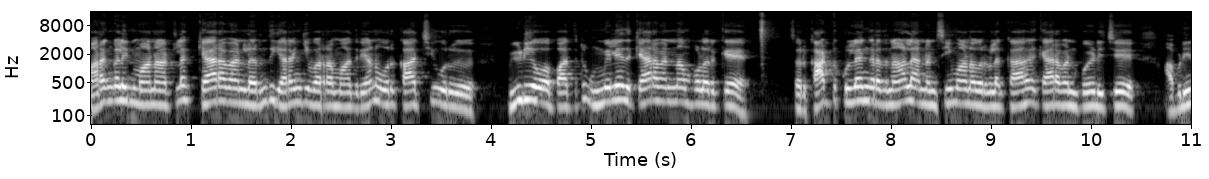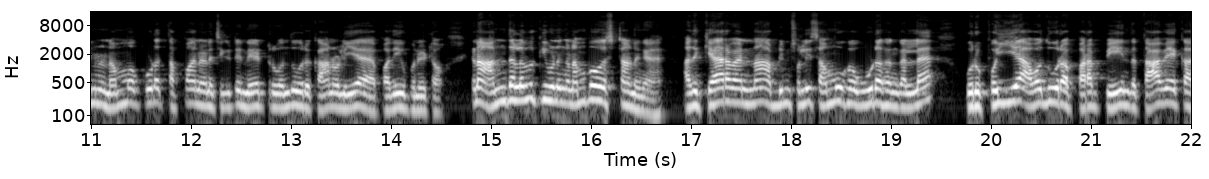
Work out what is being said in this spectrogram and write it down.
மரங்களின் மாநாட்டில் கேரவேன்ல இருந்து இறங்கி வர்ற மாதிரியான ஒரு காட்சி, ஒரு வீடியோவை பார்த்துட்டு உண்மையிலேயே அது கேரவேன் தான் போல இருக்கு ஸோ ஒரு காட்டுக்குள்ளேங்கிறதுனால அண்ணன் சீமானவர்களுக்காக கேரவன் போயிடுச்சு அப்படின்னு நம்ம கூட தப்பா நினச்சிக்கிட்டு நேற்று வந்து ஒரு காணொலியை பதிவு பண்ணிட்டோம். ஏன்னா, அந்த அளவுக்கு இவனுங்க நம்ப வச்சிட்டானுங்க அது கேரவன் தான் அப்படின்னு சொல்லி சமூக ஊடகங்கள்ல ஒரு பொய்ய அவதூற பரப்பி, இந்த தாவேகா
